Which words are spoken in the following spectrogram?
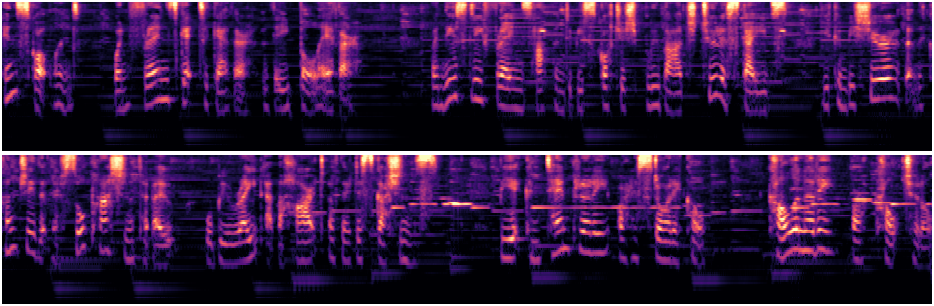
In Scotland, when friends get together, they blether. When these three friends happen to be Scottish Blue Badge tourist guides, you can be sure that the country that they're so passionate about will be right at the heart of their discussions, be it contemporary or historical, culinary or cultural,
